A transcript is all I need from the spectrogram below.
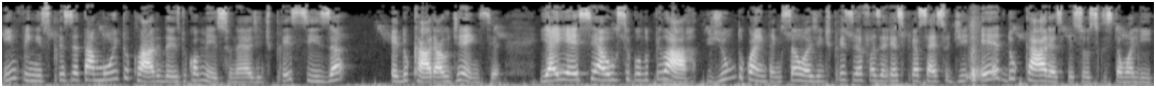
Enfim, isso precisa estar muito claro desde o começo, né? A gente precisa educar a audiência. E aí, esse é o segundo pilar. Junto com a intenção, a gente precisa fazer esse processo de educar as pessoas que estão ali.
